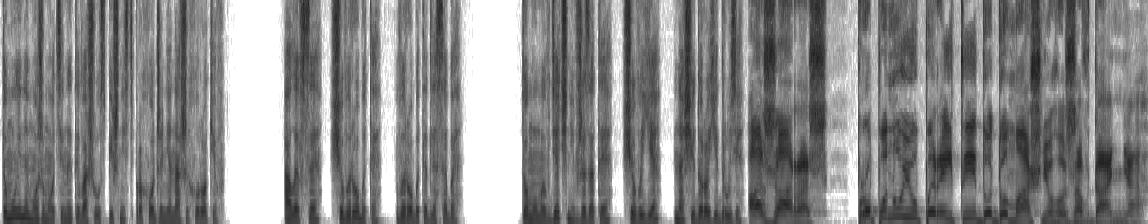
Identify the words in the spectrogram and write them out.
тому і не можемо оцінити вашу успішність проходження наших уроків. Але все, що ви робите, ви робите для себе. Тому ми вдячні вже за те, що ви є, наші дорогі друзі. А зараз пропоную перейти до домашнього завдання.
